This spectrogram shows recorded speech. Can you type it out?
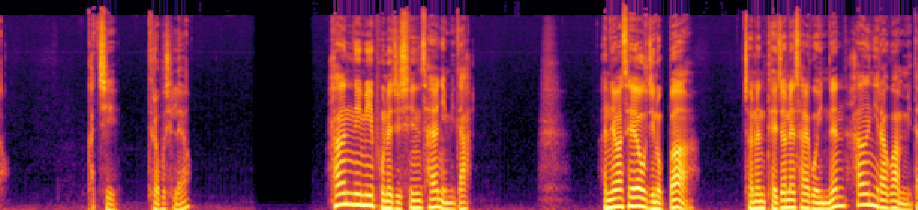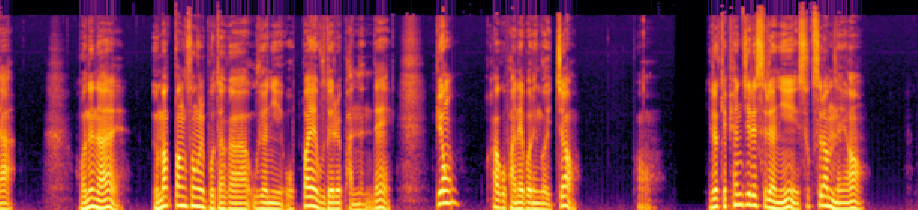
같이 들어보실래요? 하은님이 보내주신 사연입니다. 안녕하세요, 우진 오빠. 저는 대전에 살고 있는 하은이라고 합니다. 어느 날 음악방송을 보다가 우연히 오빠의 무대를 봤는데 뿅! 하고 반해버린 거 있죠? 어, 이렇게 편지를 쓰려니 쑥스럽네요.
